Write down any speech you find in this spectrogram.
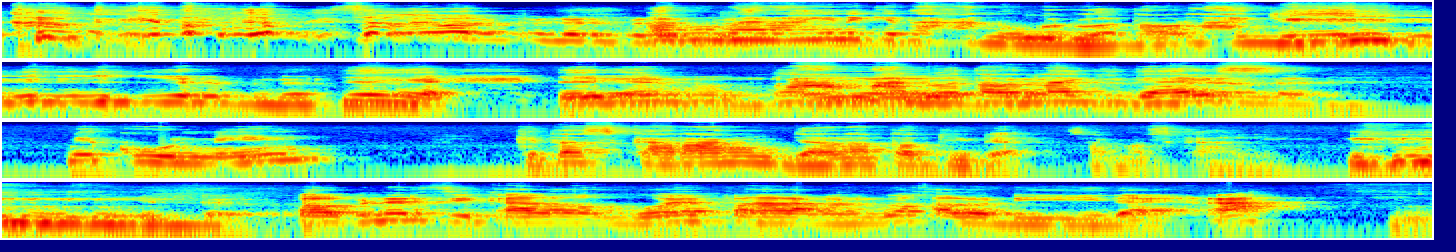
Kalau kita, nggak bisa lewat bener, bener, lampu merah ini kita akan nunggu dua tahun lagi. Iya bener. Iya nggak? Iya kan? Lama Iya, dua tahun bener, lagi guys. bener, bener. Ini kuning, kita sekarang jalan atau tidak sama sekali. gitu. Oh bener sih kalau gue pengalaman gue kalau di daerah Hmm.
